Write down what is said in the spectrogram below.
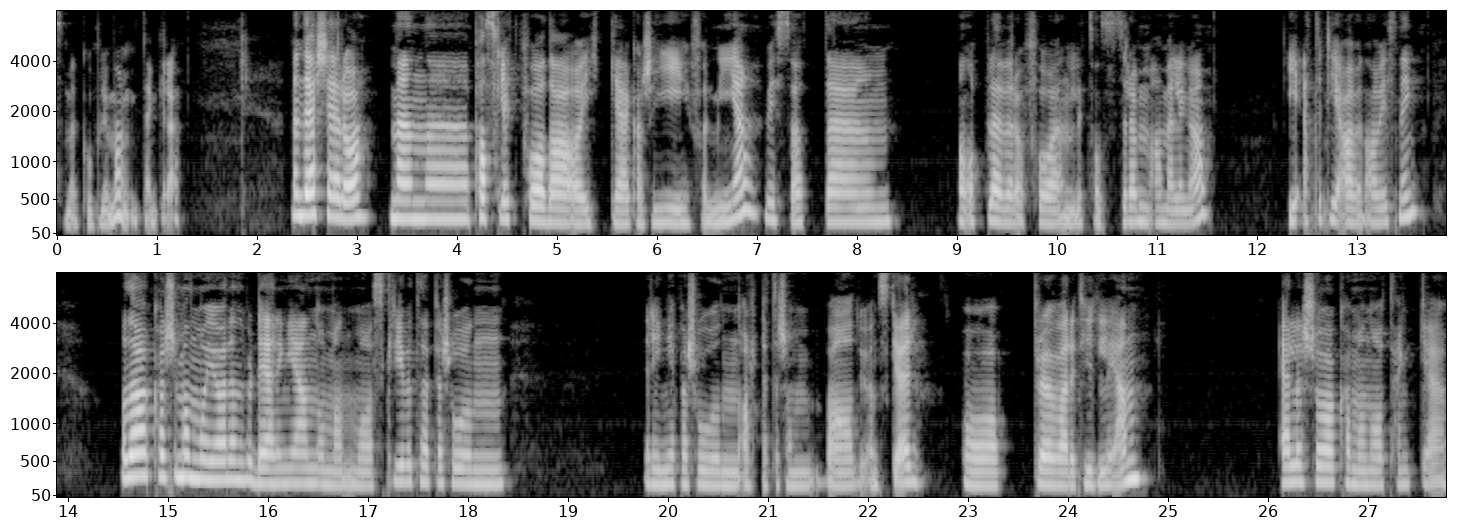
som et kompliment, tenker jeg. Men det skjer òg. Men uh, pass litt på da å ikke kanskje gi for mye, hvis at uh, man opplever å få en litt sånn strøm av meldinger i ettertid av en avvisning. Og da kanskje man må gjøre en vurdering igjen om man må skrive til personen, ringe personen, alt ettersom hva du ønsker og prøve å være tydelig igjen. Eller så kan man òg tenke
